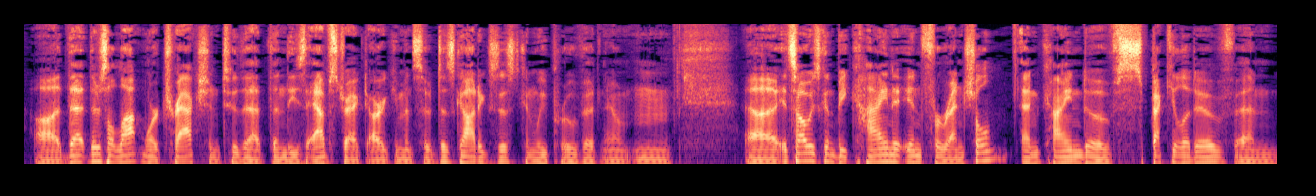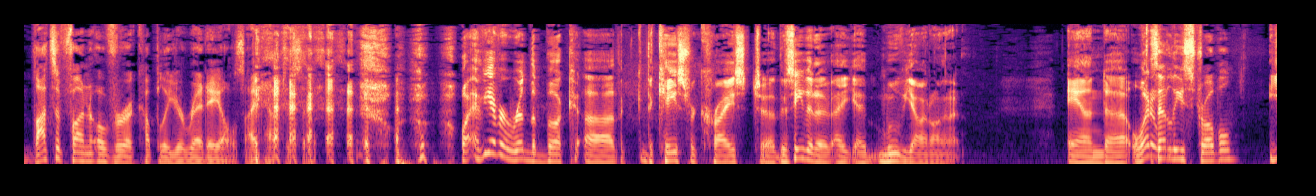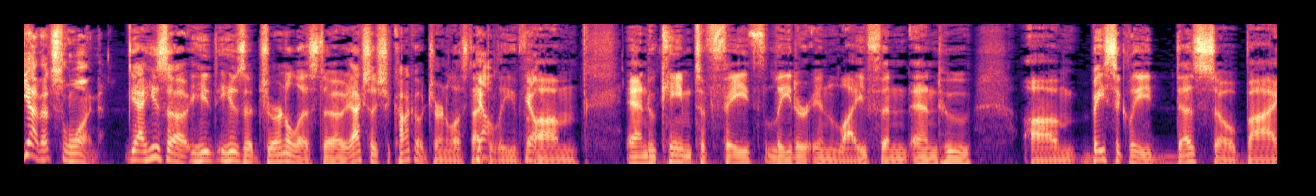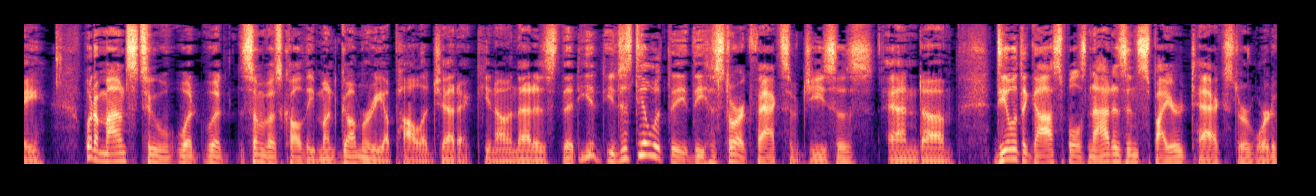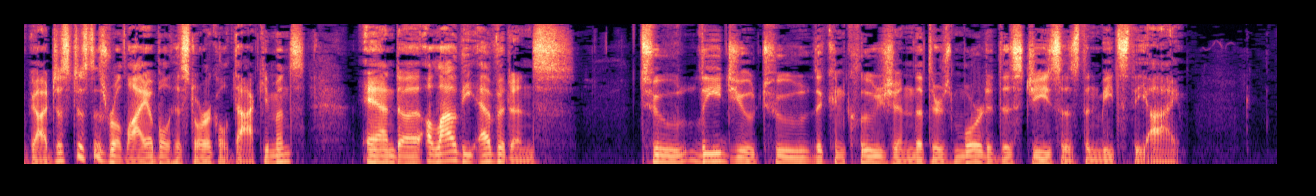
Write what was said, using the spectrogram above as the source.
Uh, that there's a lot more traction to that than these abstract arguments. So does God exist? Can we prove it? You know, mm uh, it's always going to be kind of inferential and kind of speculative and lots of fun over a couple of your red ales, I'd have to say. well, have you ever read the book, uh, the, the, Case for Christ? Uh, there's even a, a, a, movie out on it. And uh, what is that? Lee Strobel? Yeah, that's the one. Yeah, he's a he, he's a journalist, uh, actually a Chicago journalist, I yeah, believe, yeah. um, and who came to faith later in life, and and who um, basically does so by what amounts to what, what some of us call the Montgomery apologetic, you know, and that is that you, you just deal with the, the historic facts of Jesus and um, deal with the Gospels not as inspired text or Word of God, just, just as reliable historical documents, and uh, allow the evidence to lead you to the conclusion that there's more to this Jesus than meets the eye.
